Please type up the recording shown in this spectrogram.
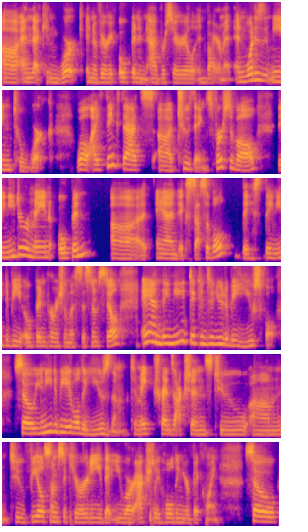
uh, and that can work in a very open and adversarial environment? And what does it mean to work? Well, I think that's uh, two things. First of all, they need to remain open uh, and accessible. They, they need to be open permissionless systems still, and they need to continue to be useful. So you need to be able to use them to make transactions, to, um, to feel some security that you are actually holding your Bitcoin. So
